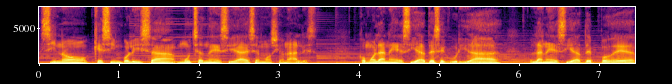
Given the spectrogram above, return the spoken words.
sino que simboliza muchas necesidades emocionales, como la necesidad de seguridad, la necesidad de poder,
